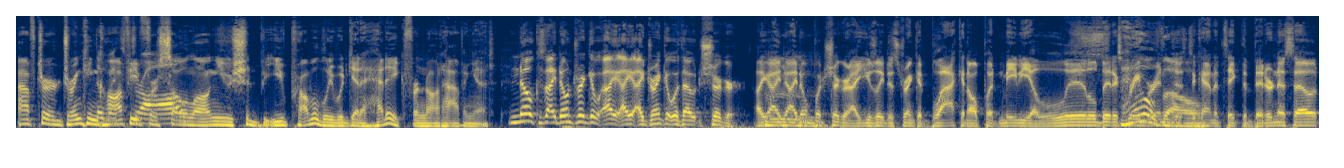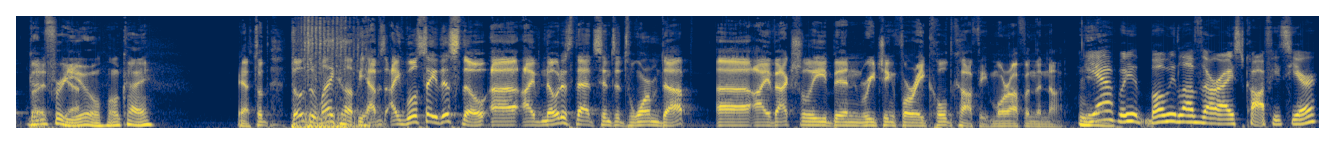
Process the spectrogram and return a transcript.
after drinking The coffee for so long. You should be, you probably would get a headache for not having it. No, because I don't drink it. I, I, I drink it without sugar. Like, I, I Hmm. don't put sugar. I usually just drink it black, and I'll put maybe a little bit of Still, creamer in just to kind of take the bitterness out. Good But, for yeah. you. Okay. Yeah, so those are my coffee habits. I will say this though, uh, I've noticed that since it's warmed up, uh, I've actually been reaching for a cold coffee more often than not. yeah, we well we love our iced coffees here.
